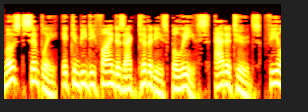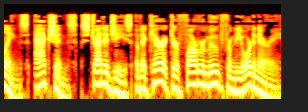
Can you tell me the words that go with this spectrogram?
Most simply, it can be defined as activities beliefs, attitudes, feelings, actions, strategies of a character far removed from the ordinary.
